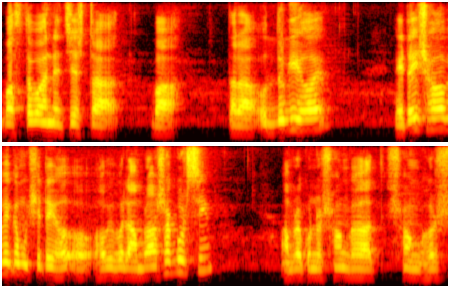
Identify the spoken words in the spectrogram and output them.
বাস্তবায়নের চেষ্টা বা তারা উদ্যোগী হয়, এটাই স্বাভাবিক এবং সেটাই হবে বলে আমরা আশা করছি। আমরা কোনো সংঘাত, সংঘর্ষ,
